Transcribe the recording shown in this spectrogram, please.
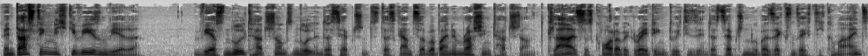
Wenn das Ding nicht gewesen wäre, wäre es null Touchdowns, null Interceptions. Das Ganze aber bei einem Rushing Touchdown. Klar ist das Quarterback Rating durch diese Interception nur bei 66,1,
